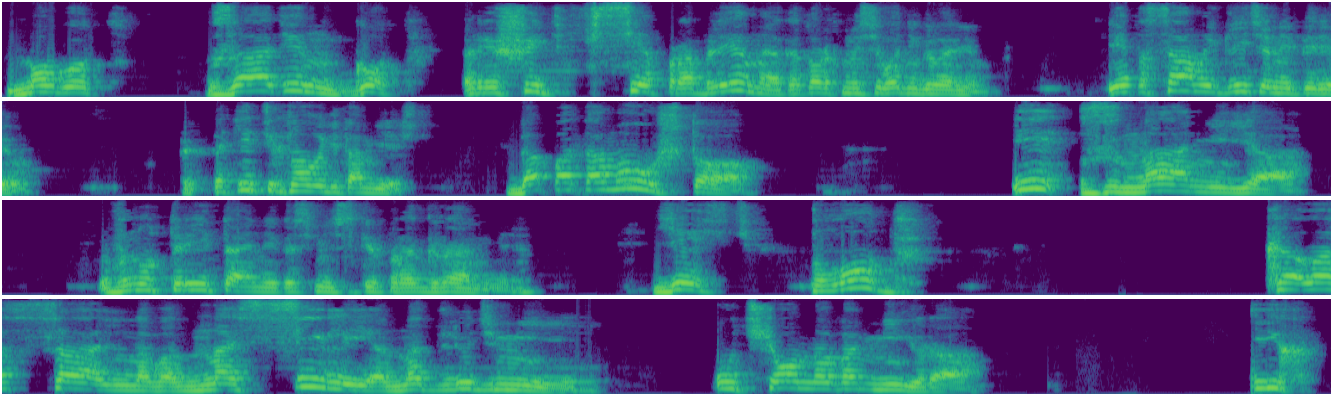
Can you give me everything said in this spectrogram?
могут за один год решить все проблемы, о которых мы сегодня говорим. И это самый длительный период. Такие технологии там есть. Да потому что и знания внутри тайной космической программы есть плод колоссального насилия над людьми, ученого мира, их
